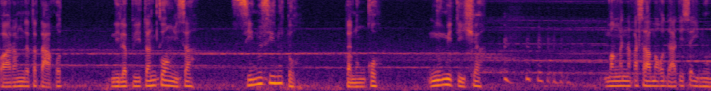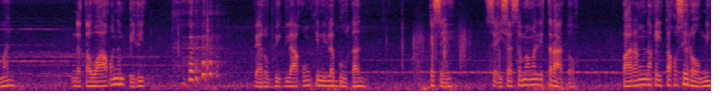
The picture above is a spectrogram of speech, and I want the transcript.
Parang natatakot. Nilapitan ko ang isa. Sino-sino to? Tanong ko. Ngumiti siya. Mga nakasama ko dati sa inuman. Natawa ako ng pilit. Pero bigla akong kinilabutan. Kasi sa isa sa mga litrato, parang nakita ko si Romy.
